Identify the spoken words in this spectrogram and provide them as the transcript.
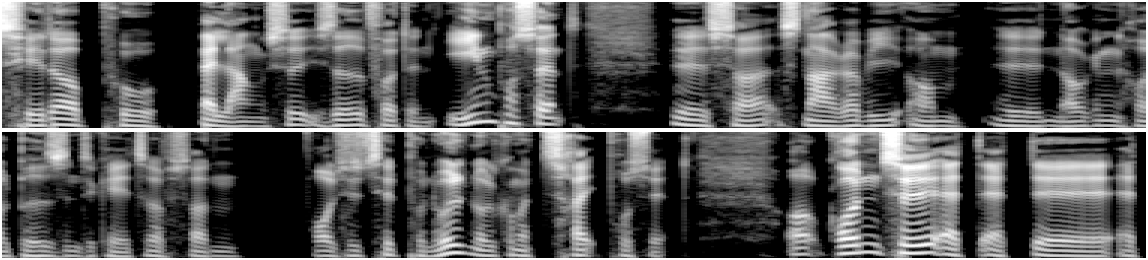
tættere på balance i stedet for den 1%, øh, så snakker vi om øh, nok en holdbarhedsindikator sådan forholdsvis tæt på 0, 0,3 procent. Og grunden til, at, at, øh, at,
